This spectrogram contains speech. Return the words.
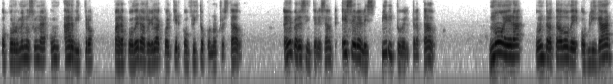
o por lo menos un árbitro para poder arreglar cualquier conflicto con otro estado. A mí me parece interesante. Ese era el espíritu del tratado. No era un tratado de obligar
